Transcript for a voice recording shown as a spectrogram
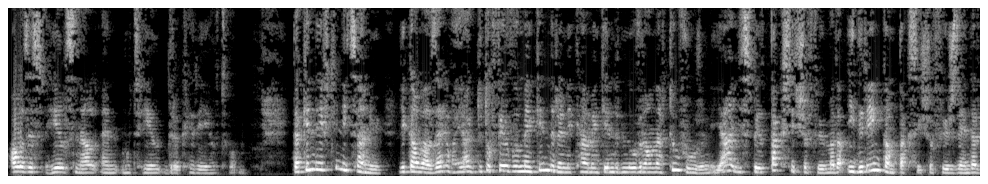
Alles is heel snel en moet heel druk geregeld worden. Dat kind heeft je niets aan u. Je kan wel zeggen van ja, ik doe toch veel voor mijn kinderen. Ik ga mijn kinderen overal naartoe voeren. Ja, je speelt taxichauffeur, maar dat, iedereen kan taxichauffeur zijn. Daar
